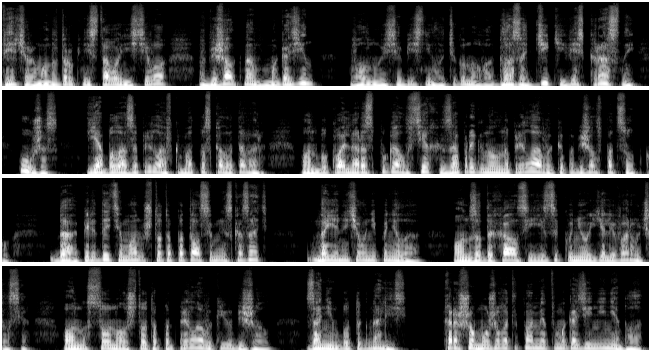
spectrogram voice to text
Вечером он вдруг ни с того ни с сего вбежал к нам в магазин, волнуясь, объяснила Тягунова. Глаза дикие, весь красный. Ужас. Я была за прилавком, отпускала товар. Он буквально распугал всех, запрыгнул на прилавок и побежал в подсобку. Да, перед этим он что-то пытался мне сказать, но я ничего не поняла. Он задыхался, язык у него еле ворочался. Он сунул что-то под прилавок и убежал. За ним будто гнались. Хорошо, мужа в этот момент в магазине не было.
